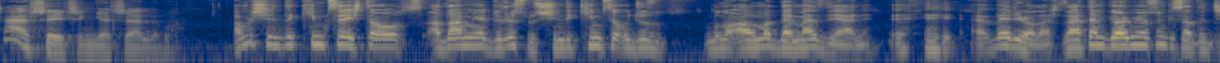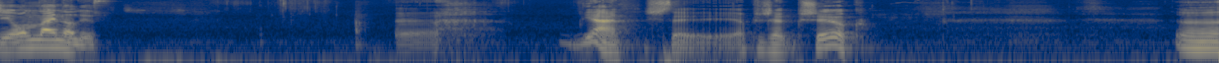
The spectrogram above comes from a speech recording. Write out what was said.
Her şey için geçerli bu. Ama şimdi kimse işte o adam ya dürüstmüş. Şimdi kimse ucuz bunu alma demez yani. Veriyorlar. Zaten görmüyorsun ki satıcıyı. Online alıyorsun. yani işte yapacak bir şey yok. Ee,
